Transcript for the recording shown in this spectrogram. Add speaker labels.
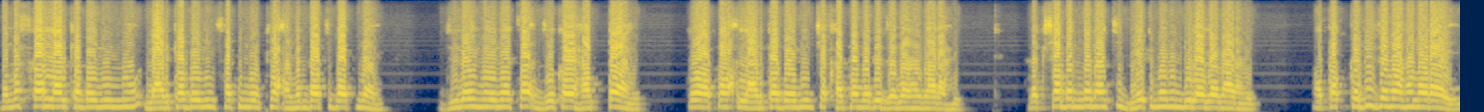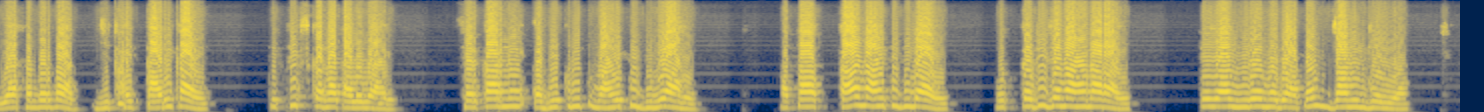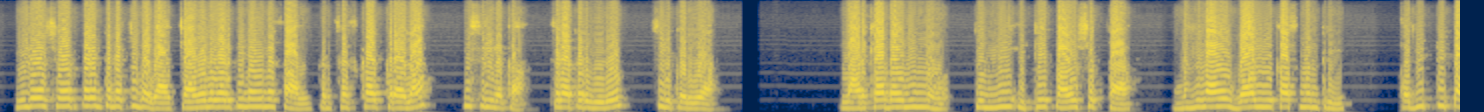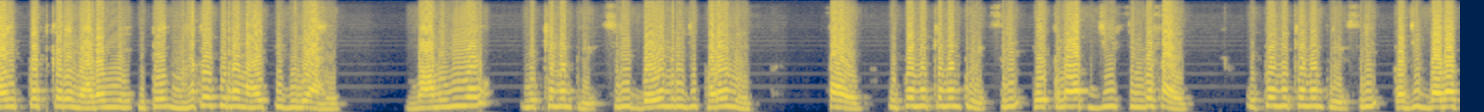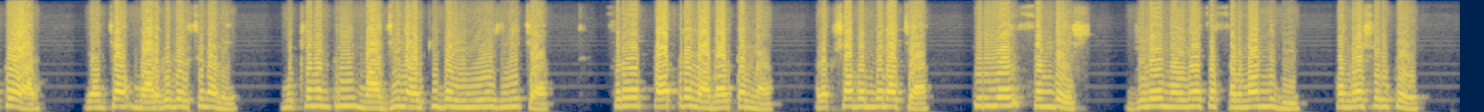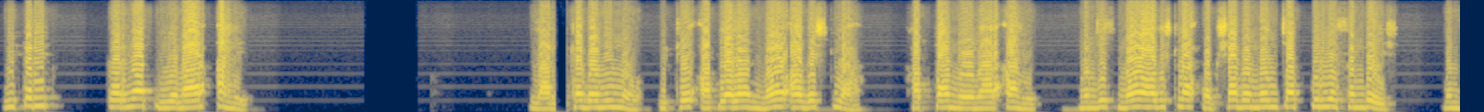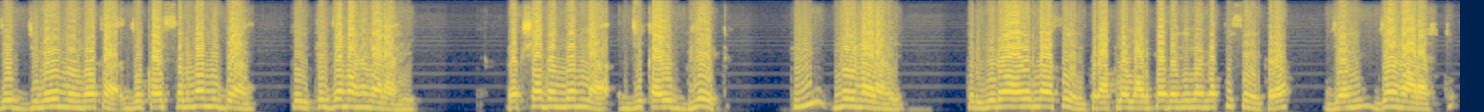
Speaker 1: नमस्कार लाडक्या बहिणींनो. लाडक्या बहिणींसाठी मोठी आनंदाची बातमी आहे. जुलै महिन्याचा जो काही हप्ता आहे तो आता लाडक्या बहिणींच्या खात्यामध्ये जमा होणार आहे. रक्षाबंधनाची भेट म्हणून दिला जाणार आहे. आता कधी जमा होणार आहे या संदर्भात जी काही तारीख आहे ती फिक्स करण्यात आलेली आहे. सरकारने अधिकृत माहिती दिली आहे. आता काय माहिती दिली आहे व कधी जमा होणार आहे ते या व्हिडिओमध्ये आपण जाणून घेऊया. व्हिडिओ शेवटपर्यंत नक्की बघा. चॅनल वरती नवीन असाल तर सबस्क्राईब करायला विसरू नका. चला तर व्हिडिओ सुरू करूया. लाडक्या बहिणींनो तुम्ही इथे पाहू शकता महिला व बाल विकास मंत्री अदितीताई तटकरे मॅडमनी इथे महत्त्वपूर्ण माहिती दिली आहे. माननीय मुख्यमंत्री श्री देवेंद्रजी फडणवीस साहेब उपमुख्यमंत्री श्री एकनाथजी शिंदे साहेब उपमुख्यमंत्री श्री अजितदादा पवार यांच्या मार्गदर्शनाने मुख्यमंत्री माझी लाडकी बहीण योजनेच्या सर्व पात्र लाभार्थ्यांना रक्षाबंधनाच्या पूर्व संदेश जुलै महिन्याचा सन्मान निधी पंधराशे रुपये वितरित करण्यात येणार आहे. लाडक्या बहिणींनो इथे आपल्याला नऊ ऑगस्टला हप्ता मिळणार आहे. म्हणजेच नऊ ऑगस्टला रक्षाबंधनच्या पूर्व संदेश म्हणजे जुलै महिन्याचा जो काही सन्मान निधी आहे तो इथे जमा होणार आहे. रक्षाबंधनला जी काही भेट ती मिळणार आहे. तर व्हिडिओ आवडला असेल तर आपल्या लाडक्या बहिणीला नक्की शेअर करा. जय हिंद जय महाराष्ट्र.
